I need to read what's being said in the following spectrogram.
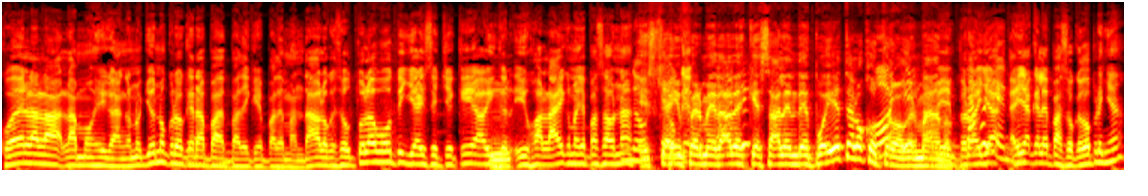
¿cuál es la, la, mojiganga? No, yo no creo que era para para demandar lo que sea. Tú la botas y ya y se chequea y, que- y ojalá y que no haya pasado nada. No es que hay Porque- enfermedades que salen después y este lo Está hermano. bien, pero ¿Estás ella, oyendo? ella, ¿qué le pasó? ¿Quedó preñada?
